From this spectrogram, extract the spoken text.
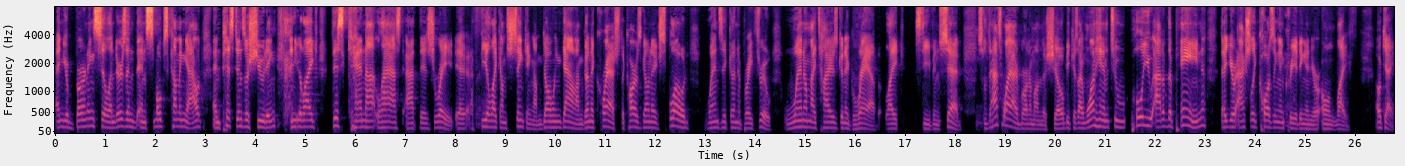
and you're burning cylinders and, and smoke's coming out and pistons are shooting and you're like this cannot last at this rate. I feel like i'm sinking. I'm going down. I'm going to crash. The car's going to explode. When's it going to break through? When are my tires going to grab? Like Steven said. So mm-hmm. that's why I brought him on the show because I want him to pull you out of the pain that you're actually causing and creating in your own life. Okay,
